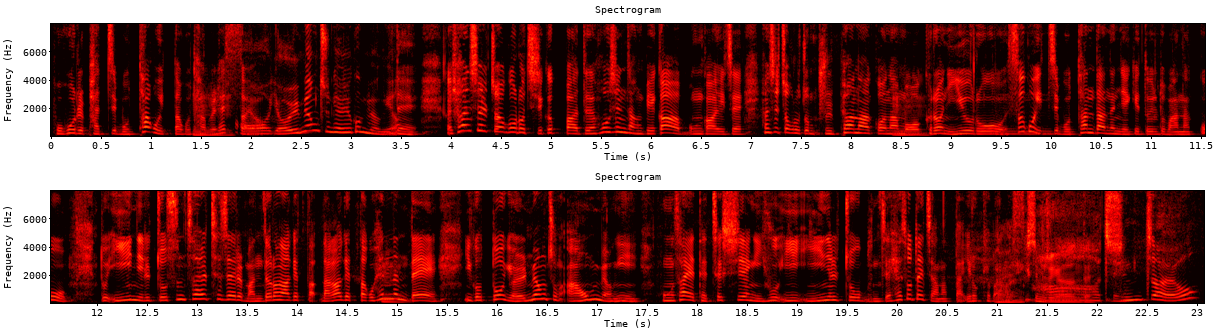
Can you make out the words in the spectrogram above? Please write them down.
보호를 받지 못하고 있다고 답을 음. 했어요. 어, 10명 중에 7명이요? 네. 그러니까 현실적으로 지급받은 호신 장비가 뭔가 이제 현실적으로 좀 불편하거나 뭐 음. 뭐 그런 이유로 음. 쓰고 있지 못한다는 얘기들도 많았고 또 2인 1조 순찰 체제를 만들어 나겠다, 나가겠다고 했는데 음. 이것도 10명 중 9명이 공사의 대책 시행 이후 이 2인 1조 문제 해소되지 않았다 이렇게 아, 말했습니다. 핵심 중에 하나인데. 아, 진짜요?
